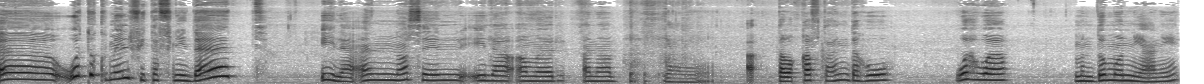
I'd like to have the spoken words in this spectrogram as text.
أه وتكمل في تفنيدات إلى أن نصل إلى أمر أنا يعني توقفت عنده وهو من ضمن يعني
